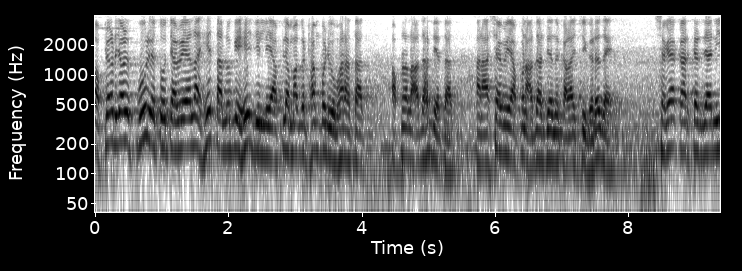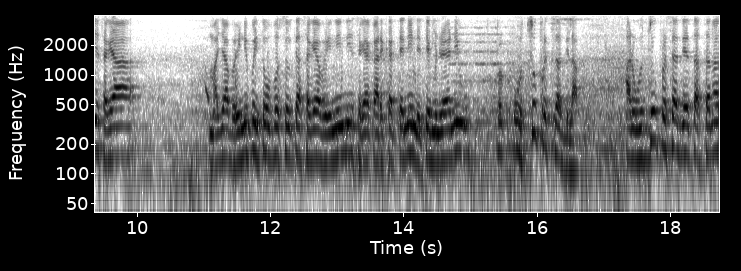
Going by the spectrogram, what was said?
आपल्याकडे ज्यावेळी पूर येतो त्यावेळेला हे तालुके हे जिल्हे आपल्या मागं ठामपणे उभा राहतात आपणाला आधार देतात. आणि अशा वेळी आपण आधार देणं काळाची गरज आहे. सगळ्या कारकर्त्यांनी सगळ्या माझ्या बहिणी पण इथं उपस्थित होत्या. सगळ्या बहिणींनी सगळ्या कार्यकर्त्यांनी नेते मंडळांनी उत्सुक प्रतिसाद दिला. आणि उत्सुक प्रतिसाद देत असताना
